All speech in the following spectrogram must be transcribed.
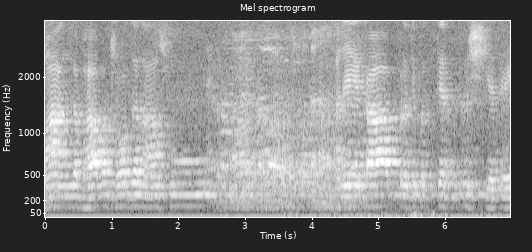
మాంగభావచోదనాసు అనేకా ప్రతిపత్తిర్దృశ్యతే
